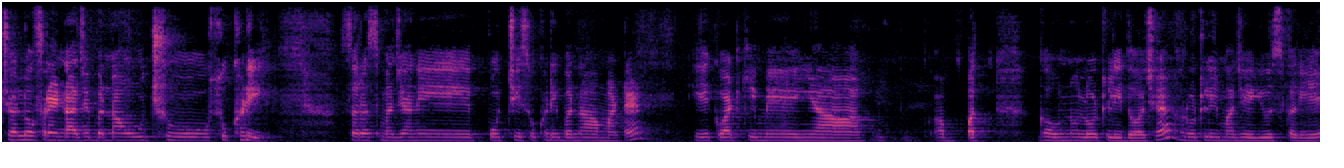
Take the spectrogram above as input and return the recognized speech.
ચલો ફ્રેન્ડ આજે બનાવું છું સુખડી. સરસ મજાની પોચી સુખડી બનાવવા માટે. એક વાટકી મેં અહીંયા ઘઉંનો લોટ લીધો છે. રોટલીમાં જે યુઝ કરીએ,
